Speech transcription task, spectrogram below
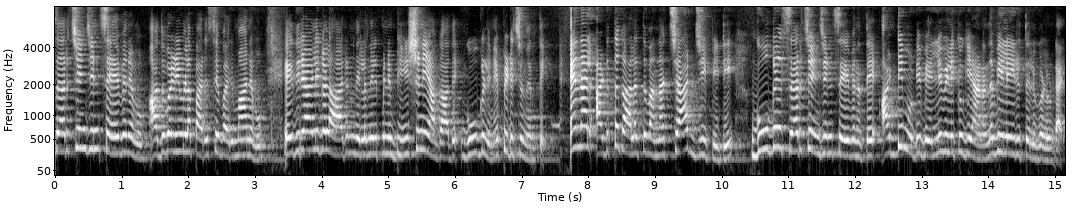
സെർച്ച് എഞ്ചിൻ സേവനവും അതുവഴിയുള്ള പരസ്യ വരുമാനവും എതിരാളികൾ ആരും നിലനിൽപ്പിന് ഭീഷണിയാകാതെ ഗൂഗിളിനെ പിടിച്ചു നിർത്തി. എന്നാൽ അടുത്ത കാലത്ത് വന്ന chat G P T Google search engine സേവനത്തെ അടിമുടി വെല്ലുവിളിക്കുകയാണെന്ന് വിലയിരുത്തലുകളുണ്ടായി.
